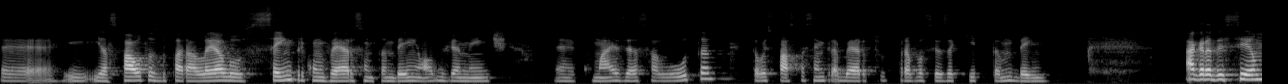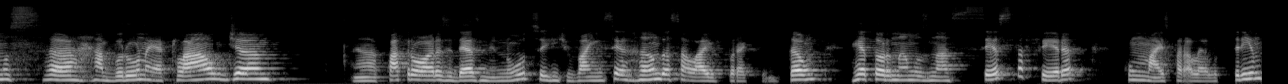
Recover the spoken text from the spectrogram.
é, e, e, as pautas do paralelo sempre conversam também, obviamente, é, com mais essa luta. Então, o espaço está sempre aberto para vocês aqui também. Agradecemos a, a Bruna e a Cláudia. Quatro horas e dez minutos, a gente vai encerrando essa live por aqui. Então, retornamos na sexta-feira com mais Paralelo 30.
